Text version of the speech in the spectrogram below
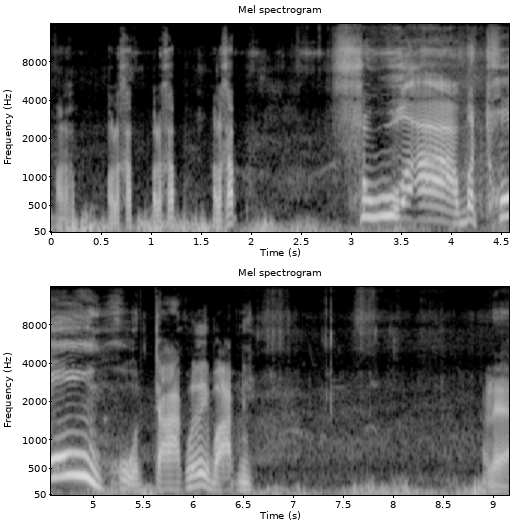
เอาละครับเอาละครับเอาละครับเอาละครับสัวบัดโถโหจากเลยบาทนี่เอาแล้ว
